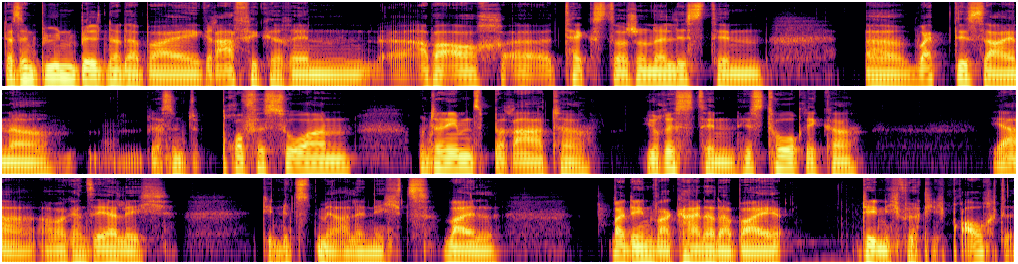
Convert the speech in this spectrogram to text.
Da sind Bühnenbildner dabei, Grafikerinnen, äh, aber auch äh, Texter, Journalistinnen, äh, Webdesigner. Das sind Professoren, Unternehmensberater, Juristinnen, Historiker. Ja, aber ganz ehrlich, die nützten mir alle nichts, weil bei denen war keiner dabei, den ich wirklich brauchte.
